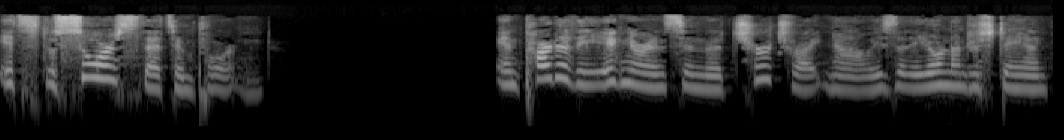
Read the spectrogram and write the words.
It's the source that's important. And part of the ignorance in the church right now is that they don't understand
